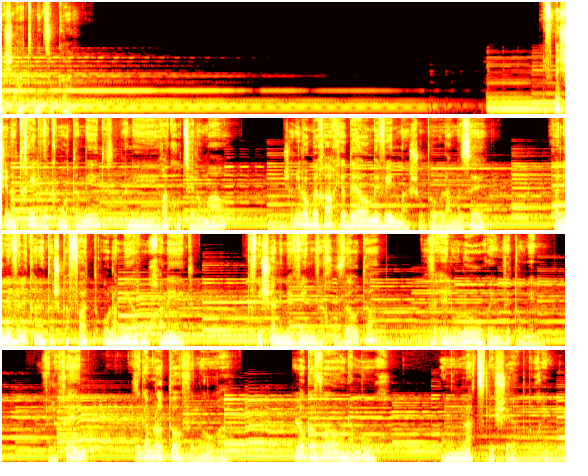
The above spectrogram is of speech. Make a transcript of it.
בשעת מצוקה. לפני שנתחיל, וכמו תמיד, אני רק רוצה לומר שאני לא בהכרח יודע או מבין משהו בעולם הזה, ואני מביא לכאן את השקפת עולמי הרוחנית כפי שאני מבין וחווה אותה, ואלו לא אורים ותומים. ולכן, זה גם לא טוב ולא רע. לא גבוה או נמוך, ומומלץ להישאר פתוחים.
